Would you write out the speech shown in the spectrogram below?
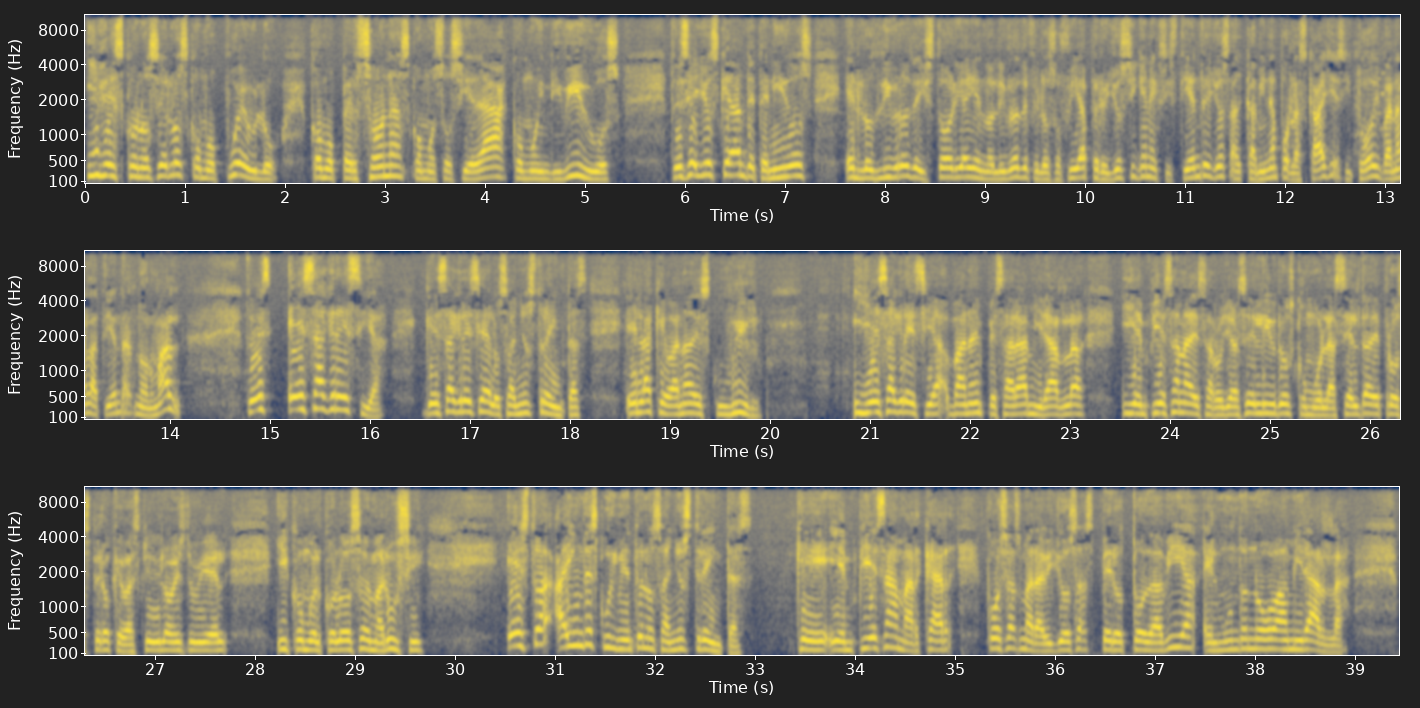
y desconocerlos como pueblo, como personas, como sociedad, como individuos. Entonces ellos quedan detenidos en los libros de historia y en los libros de filosofía, pero ellos siguen existiendo, ellos caminan por las calles y todo y van a la tienda normal. Entonces esa Grecia, que esa Grecia de los años 30, es la que van a descubrir y esa Grecia van a empezar a mirarla y empiezan a desarrollarse libros como La celda de Próspero que va a escribir Lawrence Duriel y como El coloso de Marusi. Esto hay un descubrimiento en los años 30 que empieza a marcar cosas maravillosas, pero todavía el mundo no va a mirarla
